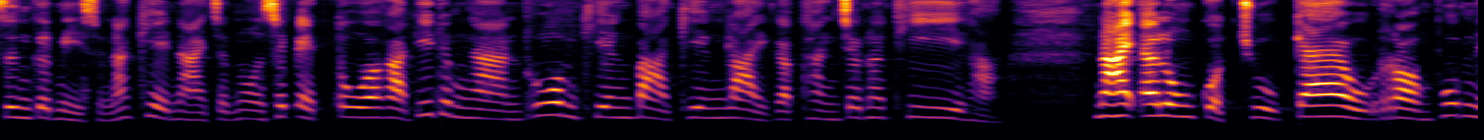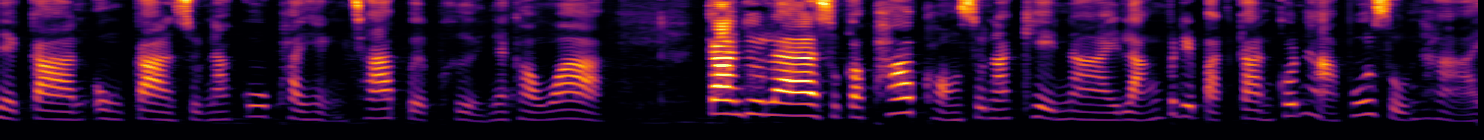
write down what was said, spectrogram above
ซึ่งก็มีสุนัขเคนายจำนวน 11 ตัวค่ะ ที่ทำงานร่วมเคียงบ่าเคียงไหล่กับทางเจ้าหน้าที่ค่ะ นายอลงกฎชูแก้ว รองผู้อำนวยการองค์การสุนัขกู้ภัยแห่งชาติเปิดเผยนะคะว่า การดูแลสุขภาพของสุนัขเคนายหลังปฏิบัติการค้นหาผู้สูญหาย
